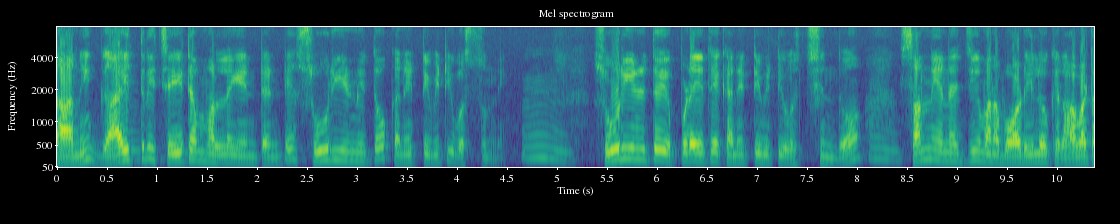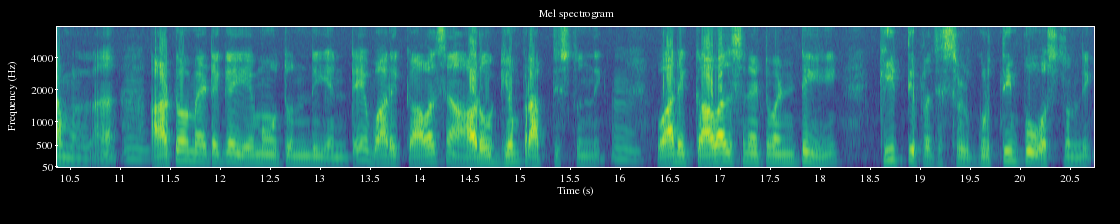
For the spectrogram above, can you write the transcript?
కానీ గాయత్రి చేయటం వల్ల ఏంటంటే సూర్యునితో కనెక్టివిటీ వస్తుంది. సూర్యునితో ఎప్పుడైతే కనెక్టివిటీ వచ్చిందో సన్ ఎనర్జీ మన బాడీలోకి రావటం వల్ల ఆటోమేటిక్గా ఏమవుతుంది అంటే వారికి కావాల్సిన ఆరోగ్యం ప్రాప్తిస్తుంది. వారికి కావాల్సినటువంటి కీర్తి ప్రతిష్టలు గుర్తింపు వస్తుంది.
